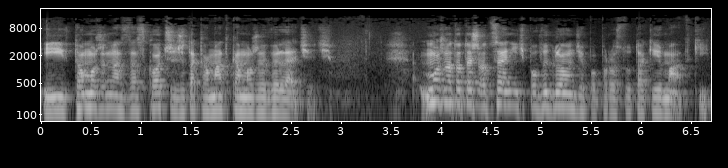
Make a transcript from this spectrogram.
I to może nas zaskoczyć, że taka matka może wylecieć. Można to też ocenić po wyglądzie po prostu takiej matki.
